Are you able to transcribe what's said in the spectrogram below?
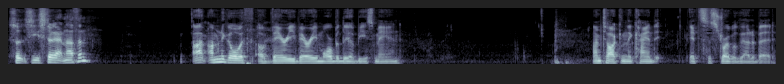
So, so you still got nothing? I'm, I'm going to go with a very, very morbidly obese man. I'm talking the kind that it's a struggle to get out of bed.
